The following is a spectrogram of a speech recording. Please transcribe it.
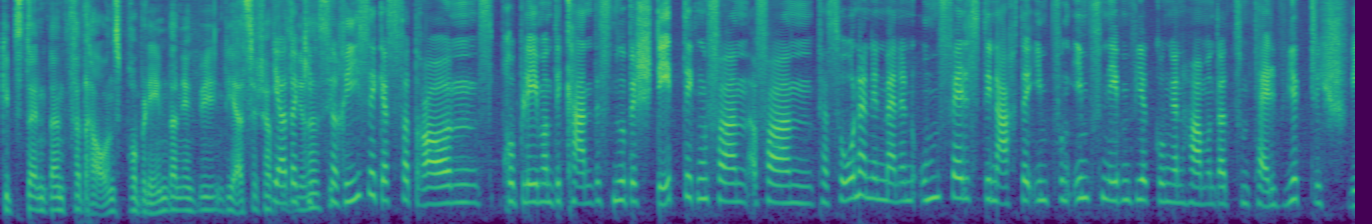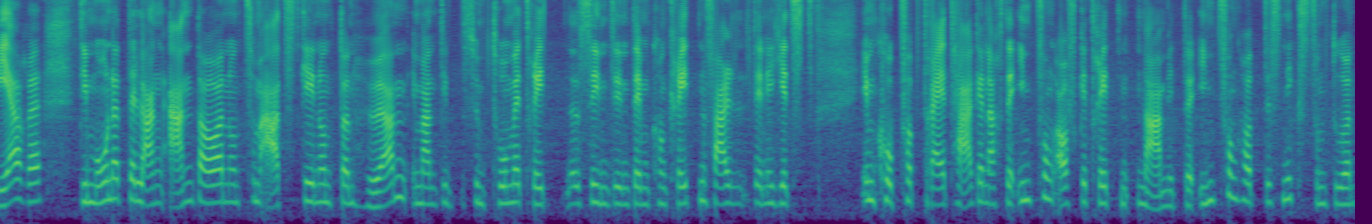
gibt es da ein, ein, Vertrauensproblem dann irgendwie in die Ärzteschaft? Ja, da gibt es ein riesiges Vertrauensproblem und ich kann das nur bestätigen von, von Personen in meinem Umfeld, die nach der Impfung Impfnebenwirkungen haben und da zum Teil wirklich schwere, die monatelang andauern dauern und zum Arzt gehen und dann hören. Ich meine, die Symptome sind in dem konkreten Fall, den ich jetzt im Kopf habe, drei Tage nach der Impfung aufgetreten. Na, mit der Impfung hat das nichts zu tun.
